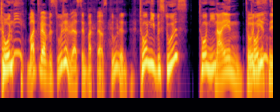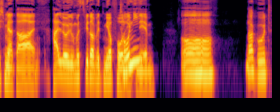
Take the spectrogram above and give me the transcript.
Toni? Was, wer bist du denn? Wer ist denn? Was wärst du denn? Toni, bist du es? Toni? Nein, Toni, Toni? ist nicht mehr da. Hallo, du musst wieder mit mir Vorlieb Toni? nehmen. Oh, na gut.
